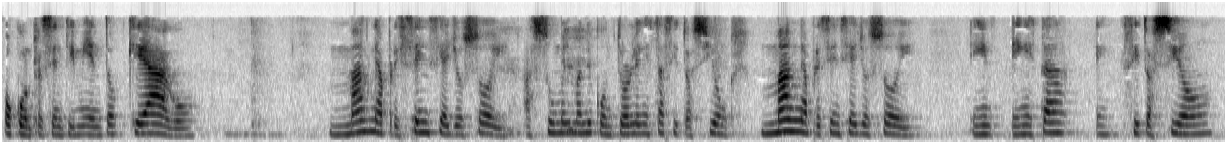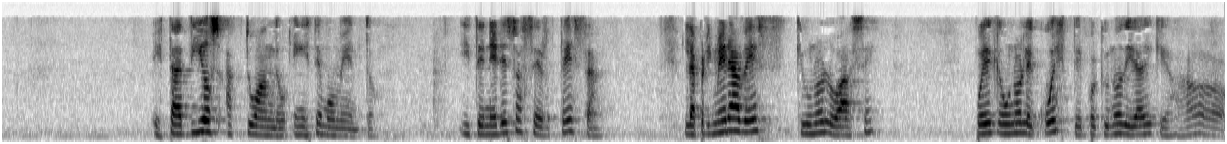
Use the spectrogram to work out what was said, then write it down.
o con resentimiento, ¿qué hago? Magna presencia yo soy, asume el mando y control en esta situación. Magna presencia yo soy, en, esta situación está Dios actuando en este momento. Y tener esa certeza la primera vez que uno lo hace, puede que a uno le cueste, porque uno dirá de que, ah,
